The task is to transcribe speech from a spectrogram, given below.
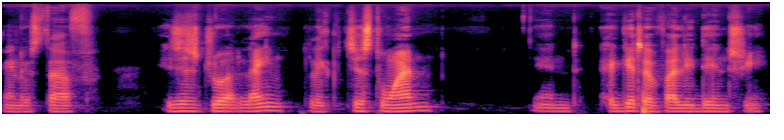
kind of stuff. I just draw a line like just one and I get a valid entry.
